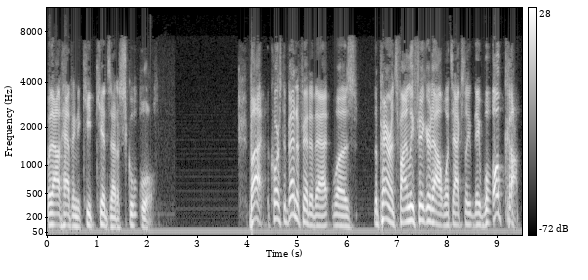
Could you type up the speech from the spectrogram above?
without having to keep kids out of school. But of course, the benefit of that was the parents finally figured out what's actually, they woke up.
